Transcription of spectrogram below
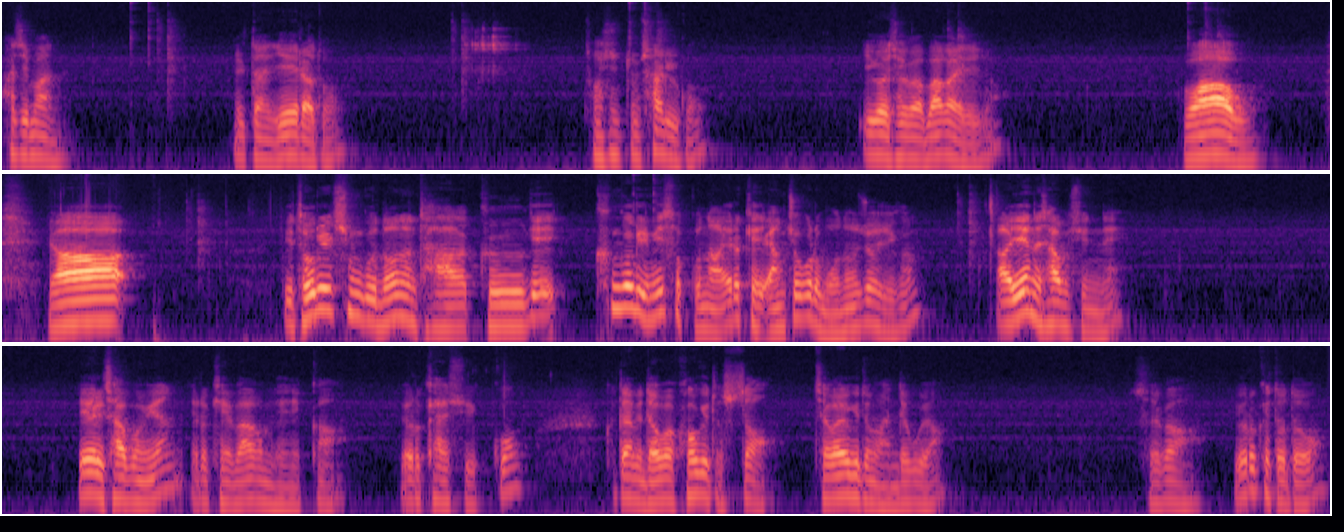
하지만 일단 얘라도 정신 좀 차리고 이거 제가 막아야 되죠. 와우. 야, 이 독일 친구 너는 다 그게 큰 그림이 있었구나. 이렇게 양쪽으로 못 넣어줘, 지금. 아, 얘는 잡을 수 있네. 얘를 잡으면 이렇게 막으면 되니까. 이렇게 할 수 있고. 그 다음에 너가 거기도 써. 제가 여기 두면 안 되고요. 제가 이렇게 둬도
